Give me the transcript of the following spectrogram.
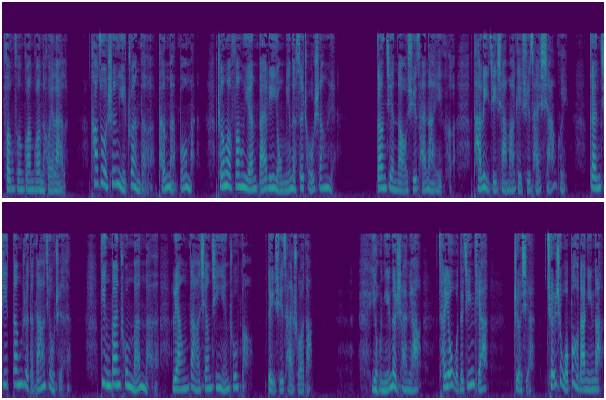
风风光光的回来了，他做生意赚得盆满钵满，成了方圆百里有名的丝绸商人。刚见到徐才那一刻，他立即下马给徐才下跪，感激当日的搭救之恩。并搬出满满两大箱金银珠宝，对徐才说道：“有您的善良，才有我的今天，这些全是我报答您的。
